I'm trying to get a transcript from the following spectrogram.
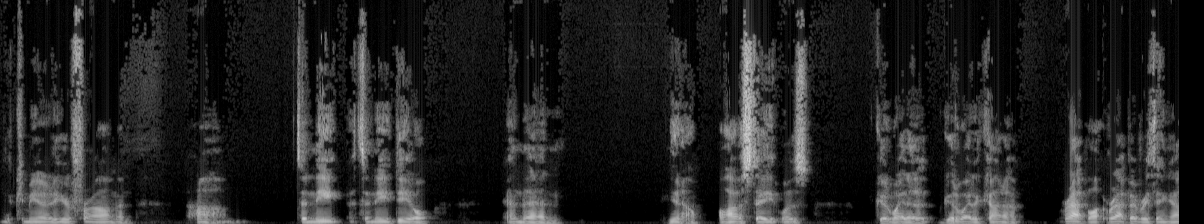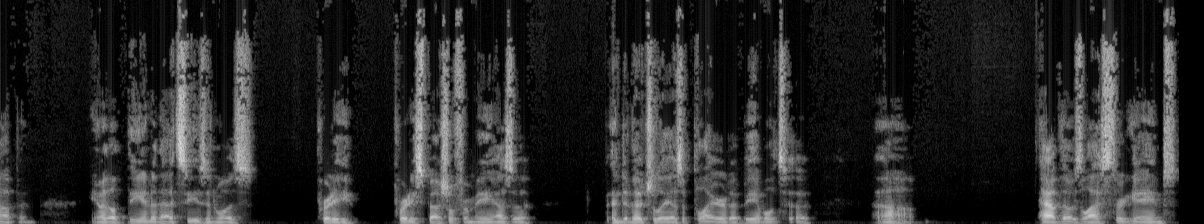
the community you're from, and um, it's a neat it's a neat deal. And then, you know, Ohio State was good way to good way to kind of wrap wrap everything up, and you know, the, the end of that season was pretty pretty special for me as a individually as a player to be able to um, have those last three games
